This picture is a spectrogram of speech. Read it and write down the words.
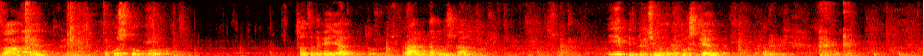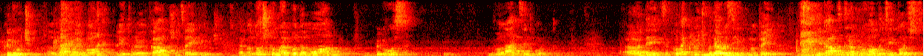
з вами таку штуку, що це таке є? Правильно, катушка. І підключимо до катушки ключ. Назвемо його літерою К, що це є ключ. На катушку ми подамо плюс 12 вольт. Е, Дивіться, коли ключ буде розімкнутий, яка буде напруга в цій точці?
